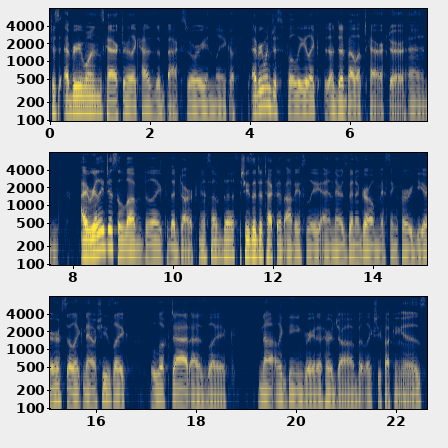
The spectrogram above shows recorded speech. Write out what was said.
Just everyone's character like has a backstory and like everyone just fully like a developed character and I really just loved like the darkness of this. She's a detective obviously and there's been a girl missing for a year, so like now she's like looked at as like not like being great at her job, but like she fucking is.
